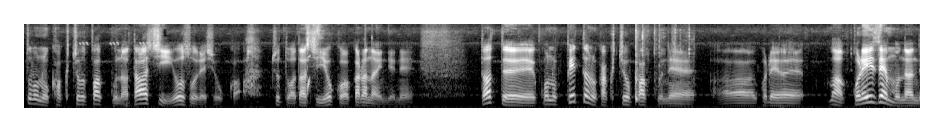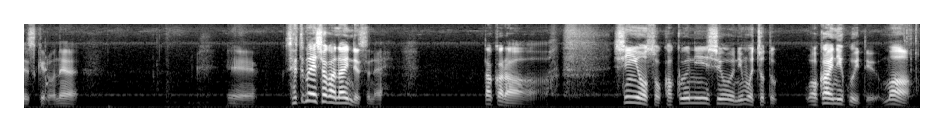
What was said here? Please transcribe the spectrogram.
トの拡張パックの新しい要素でしょうか？ちょっと私よくわからないんでね。だってこのペットの拡張パックねあこれまあこれ以前もなんですけどね、えー、説明書がないんですね。だから新要素確認しようにもちょっと分かりにくいという。まあ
